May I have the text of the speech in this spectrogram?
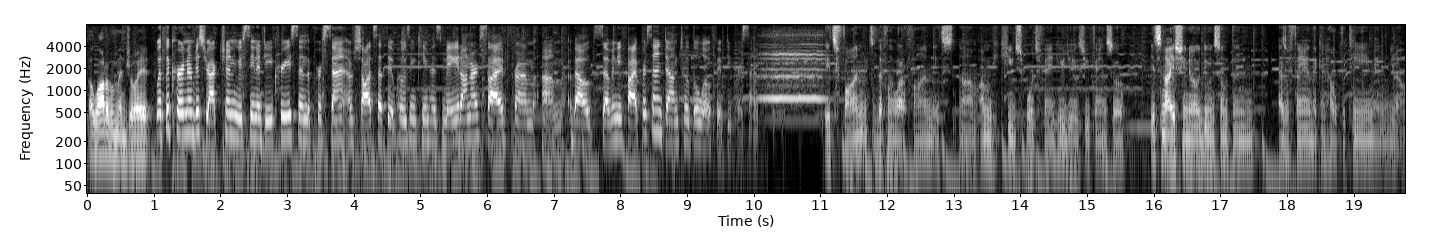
a lot of them enjoy it. With the curtain of distraction, we've seen a decrease in the percent of shots that the opposing team has made on our side from um, about 75% down to the low 50%. It's fun. It's definitely a lot of fun. It's um, I'm a huge sports fan, huge ASU fan, so it's nice, you know, doing something as a fan that can help the team and, you know,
